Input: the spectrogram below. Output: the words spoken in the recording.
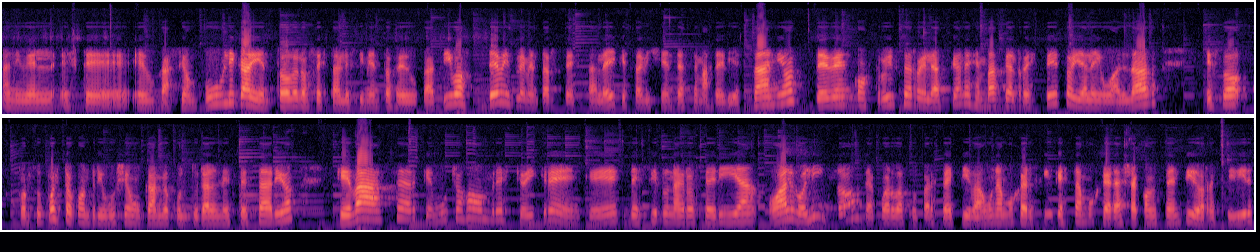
a nivel este, educación pública y en todos los establecimientos educativos. Debe implementarse esta ley que está vigente hace más de 10 años. Deben construirse relaciones en base al respeto y a la igualdad. Eso, por supuesto, contribuye a un cambio cultural necesario que va a hacer que muchos hombres que hoy creen que decirle una grosería o algo lindo, de acuerdo a su perspectiva, una mujer sin que esta mujer haya consentido recibir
